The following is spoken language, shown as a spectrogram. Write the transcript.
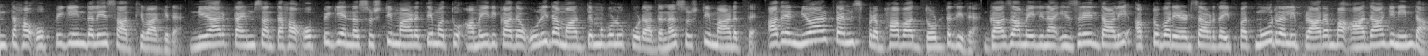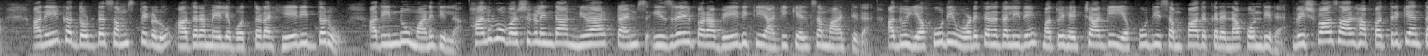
ಇಂತಹ ಒಪ್ಪಿಗೆಯಿಂದಲೇ ಸಾಧ್ಯವಾಗಿದೆ. ನ್ಯೂಯಾರ್ಕ್ ಟೈಮ್ಸ್ ಅಂತಹ ಒಪ್ಪಿಗೆಯನ್ನ ಸೃಷ್ಟಿ ಮಾಡುತ್ತೆ ಮತ್ತು ಅಮೆರಿಕದ ಉಳಿದ ಮಾಧ್ಯಮಗಳು ಕೂಡ ಅದನ್ನ ಸೃಷ್ಟಿ ಮಾಡುತ್ತೆ. ಆದರೆ ನ್ಯೂಯಾರ್ಕ್ ಟೈಮ್ಸ್ ಪ್ರಭಾವ ದೊಡ್ಡದಿದೆ. ಗಾಜಾ ಮೇಲಿನ ಇಸ್ರೇಲ್ ದಾಳಿ ಅಕ್ಟೋಬರ್ ಎರಡ್ ಸಾವಿರದ ಇಪ್ಪತ್ತ್ ಪ್ರಾರಂಭ ಆದಾಗಿನಿಂದ ಅನೇಕ ದೊಡ್ಡ ಸಂಸ್ಥೆಗಳು ಅದರ ಮೇಲೆ ಒತ್ತಡ ಹೇರಿದ್ದರೂ ಅದಿನ್ನೂ ಮಣಿದಿಲ್ಲ. ಹಲವು ವರ್ಷಗಳಿಂದ ನ್ಯೂಯಾರ್ಕ್ ಟೈಮ್ಸ್ ಇಸ್ರೇಲ್ ಪರ ವೇದಿಕೆಯಾಗಿ ಕೆಲಸ ಮಾಡ್ತಿದೆ. ಅದು ಯಹೂದಿ ಒಡೆತನದಲ್ಲಿದೆ ಮತ್ತು ಹೆಚ್ಚಾಗಿ ಯಹೂದಿ ಸಂಪಾದಕರನ್ನ ಹೊಂದಿದೆ. ವಿಶ್ವಾಸಾರ್ಹ ಪತ್ರಿಕೆ ಅಂತ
